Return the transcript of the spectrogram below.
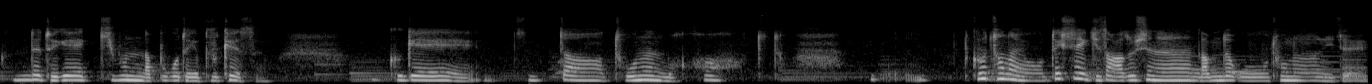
근데 되게 기분 나쁘고 되게 불쾌했어요. 그게 진짜 저는 막 아, 진짜. 그렇잖아요. 택시 기사 아저씨는 남자고 저는 이제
